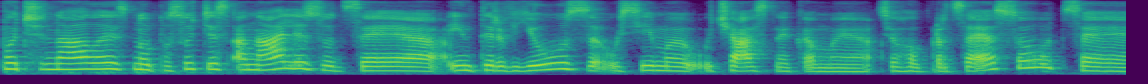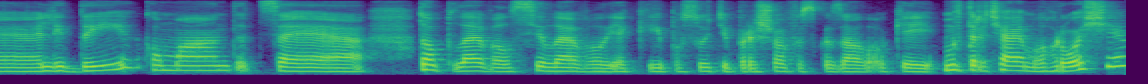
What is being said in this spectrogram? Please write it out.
Починали ну по суті з аналізу. Це інтерв'ю з усіма учасниками цього процесу. Це ліди команди, це top-level, C-level, який по суті прийшов і сказав: Окей, ми втрачаємо гроші.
